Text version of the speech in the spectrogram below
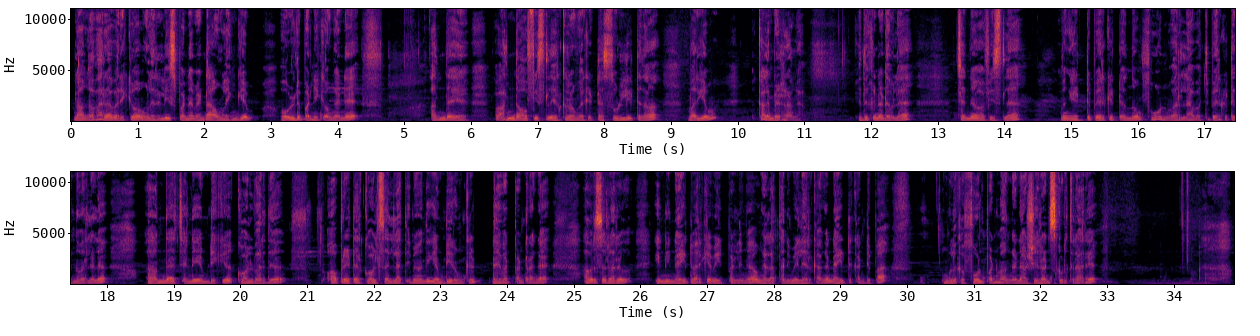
நாங்கள் வர வரைக்கும் அவங்கள ரிலீஸ் பண்ண வேண்டாம். அவங்கள இங்கே ஹோல்டு பண்ணிக்கோங்கன்னு அந்த அந்த ஆஃபீஸில் இருக்கிறவங்க கிட்ட சொல்லிட்டு தான் மரியம் கிளம்பிடுறாங்க. இதுக்கு நடுவில் சென்னை ஆஃபீஸில் இவங்க எட்டு பேர்கிட்ட இருந்தும் ஃபோன் வரல பத்து பேர்கிட்ட இருந்தும் வரலன்னு அந்த சென்னை எம்டிக்கு கால் வருது. ஆப்ரேட்டர் கால்ஸ் எல்லாத்தையுமே வந்து எம்டி ரூமுக்கு டைவெர்ட் பண்ணுறாங்க அவர் சொல்கிறாரு இன்னி நைட் வரைக்கும் வெயிட் பண்ணுங்கள் அவங்க எல்லாம் தனிமையில் இருக்காங்க. நைட்டு கண்டிப்பாக உங்களுக்கு ஃபோன் பண்ணுவாங்கன்னு அஷூரன்ஸ் கொடுக்குறாரு.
